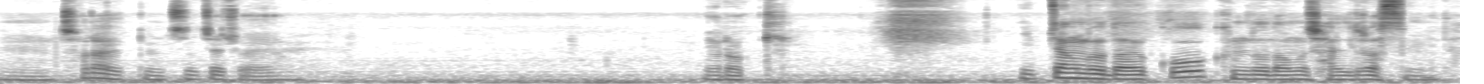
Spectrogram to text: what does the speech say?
음, 철화 느낌 진짜 좋아요. 이렇게 입장도 넓고 금도 너무 잘 들었습니다.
